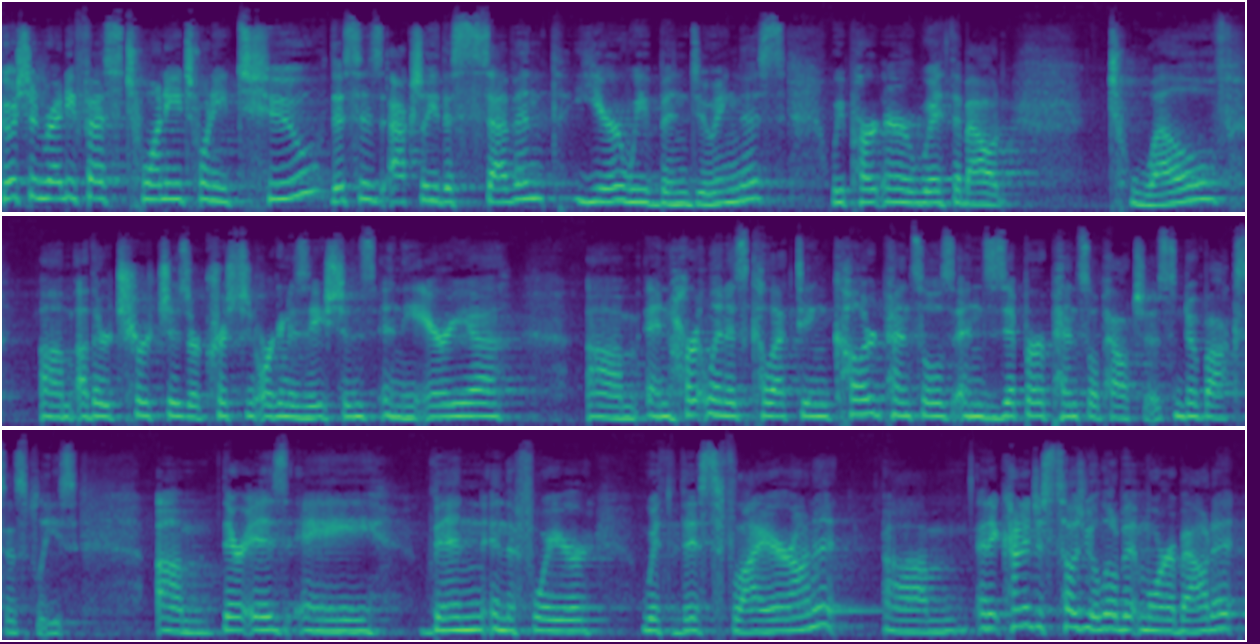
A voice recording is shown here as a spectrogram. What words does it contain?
Goshen Ready Fest 2022. This is actually the seventh year we've been doing this. We partner with about 12 um, other churches or Christian organizations in the area. Um, and Heartland is collecting colored pencils and zipper pencil pouches. No boxes, please. Um, there is a bin in the foyer with this flyer on it. Um, and it kind of just tells you a little bit more about it.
